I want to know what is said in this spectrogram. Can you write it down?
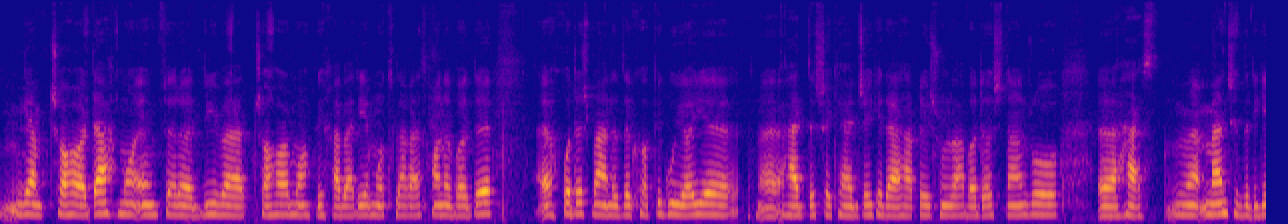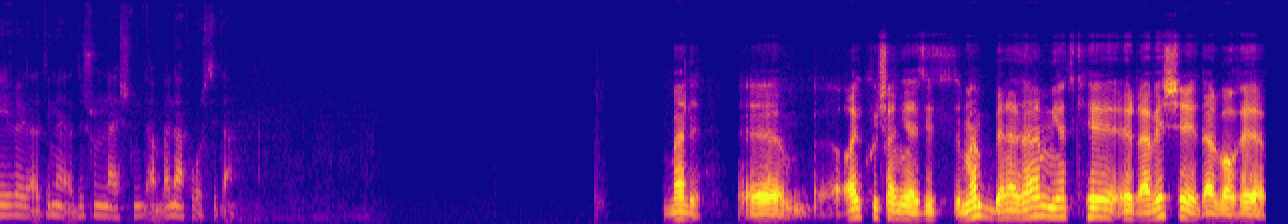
میگم چهارده ماه انفرادی و چهار ماه بیخبری مطلق از خانواده خودش به اندازه کافی گویای حد شکنجه که در حق ایشون روا داشتن رو هست. من چیز دیگه غیر از این از ایشون نشنیدم و نپرسیدم. بله. آی کوچانی عزیز من به نظرم میاد که روش در واقع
